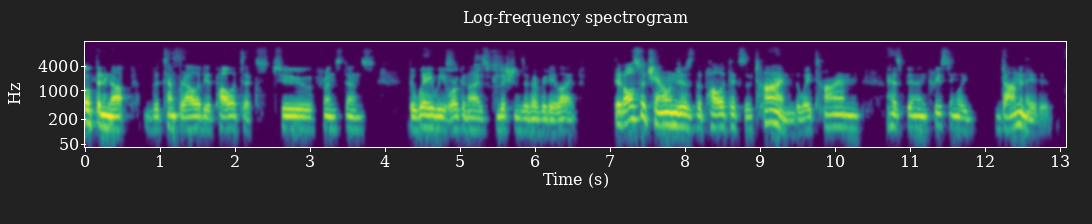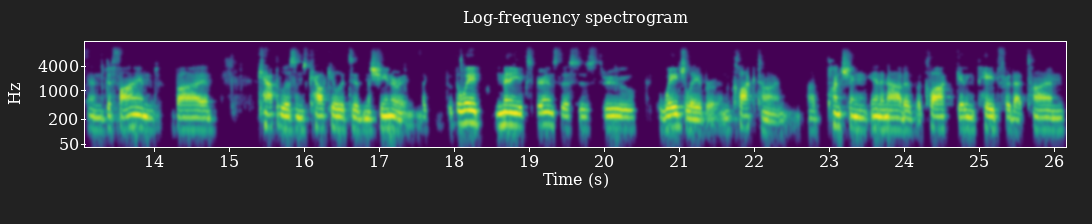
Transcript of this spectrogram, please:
opening up the temporality of politics to, for instance, the way we organize conditions of everyday life. It also challenges the politics of time, the way time has been increasingly dominated and defined by capitalism's calculative machinery. Like the way many experience this is through wage labor and clock time, uh, punching in and out of a clock, getting paid for that time,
